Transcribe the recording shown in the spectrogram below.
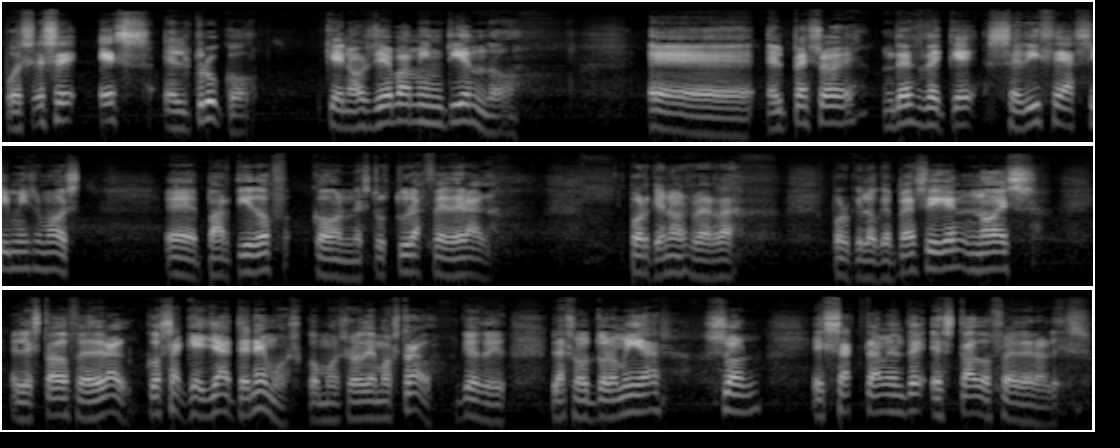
Pues ese es el truco que nos lleva mintiendo eh, el PSOE desde que se dice a sí mismo eh, partido con estructura federal. Porque no es verdad. Porque lo que persiguen no es el Estado federal, cosa que ya tenemos, como os he demostrado. Es decir, las autonomías son exactamente estados federales,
